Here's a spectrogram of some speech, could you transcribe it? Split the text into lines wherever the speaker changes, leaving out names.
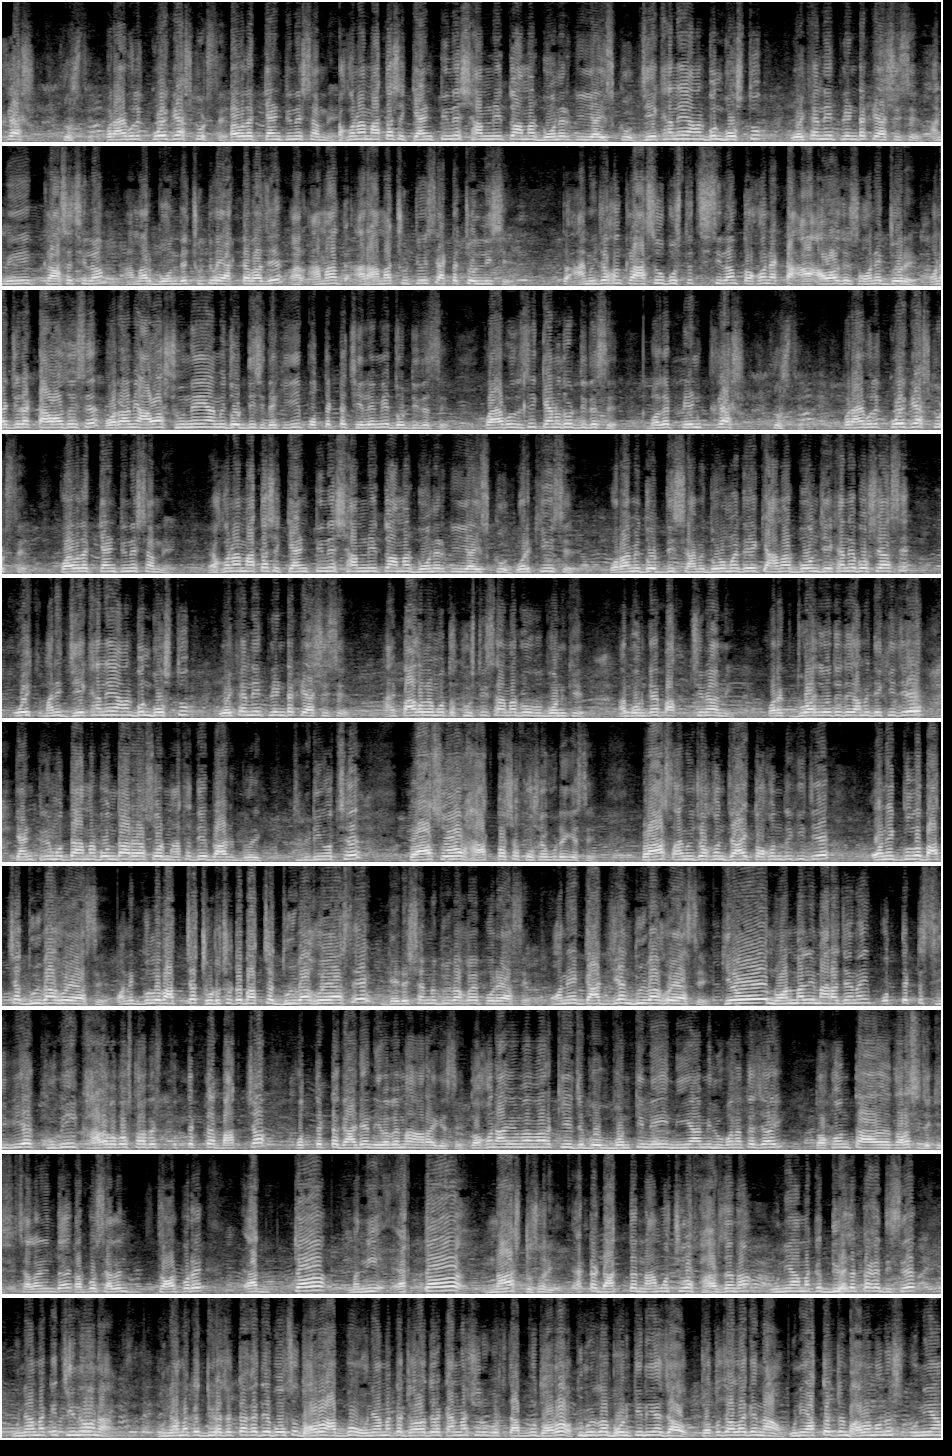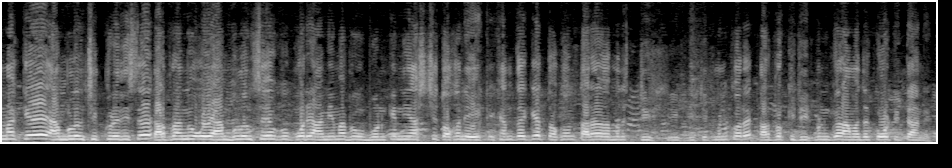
Crash করছে। পরে আমি বলি ক্র্যাশ করছে? বলে ক্যান্টিনের সামনে। আমার ক্যান্টিনের সামনেই তো আমার বোনের ইয়া স্কুল আমার বোন বসতো প্লেনটা ক্র্যাশ হয়েছে আমি ক্লাসে ছিলাম, আমার বোনদের ছুটি হয় একটা বাজে, আর আমার আর আমার ছুটি হয়েছে একটা চল্লিশে। তো আমি যখন ক্লাসে উপস্থিত ছিলাম, তখন একটা আওয়াজ হয়েছে অনেক জোরে। অনেক জোরে একটা আওয়াজ হয়েছে পরে আমি আওয়াজ শুনেই আমি দৌড় দিয়েছি দেখি প্রত্যেকটা ছেলে মেয়ে দৌড় দিতেছে। পরে আমি বলতেছি, কেন দৌড় দিতেছে? বলে প্লেন ক্র্যাশ করছে। পরে আমি বলি, কই ক্র্যাশ করছে? পরে বলে ক্যান্টিনের সামনে? এখন আমার মাথা আসে, ক্যান্টিনের সামনেই তো আমার বোনের কি ইয়া স্কুল, ওর কি হয়েছে পরে আমি দৌড় দিচ্ছি আমি দৌড় দেখি আমার বোন যেখানে বসে আছে, ওই মানে যেখানে আমার বোন বসতো, ওইখানেই প্লেনটা ক্র্যাশ হয়েছে আমি পাগলের মতো খুঁজতেছি আমার বোনকে, আর বোনকে আমি পাচ্ছি না আমি। পরে দুয়া যদি আমি দেখি যে ক্যান্টিনের মধ্যে আমার বোন দাঁড়িয়ে আছে, ওর মাথা দিয়ে ব্লাড ব্লিডিং হচ্ছে প্লাস ওর হাত পা সব ফসে ফুটে গেছে। প্লাস আমি যখন যাই, তখন দেখি যে অনেকগুলো বাচ্চা দুই ভাগ হয়ে আছে। অনেকগুলো বাচ্চা, ছোট ছোট বাচ্চা দুই ভাগ হয়ে আছে, গেটের সামনে দুই ভাগ হয়ে পড়ে আছে। অনেক গার্জিয়ান দুই ভাগ হয়ে আছে। কেউ নর্মালি মারা যায় নাই, প্রত্যেকটা সিভিয়ার খুবই খারাপ অবস্থা হবে, প্রত্যেকটা বাচ্চা, প্রত্যেকটা গার্ডিয়ান এভাবে মারা গেছে। তখন আমি আমার কি যে বোনকে নেই, নিয়ে আমি লুবানাতে যাই, তখন তারা যে কি স্যালাইন দেয়, তারপর স্যালাইন দেওয়ার পরে একটা মানে একটা নার্স তো সরি একটা ডাক্তার নাম হচ্ছিল ফারজানা। উনি আমাকে দুই হাজার টাকা দিছে, উনি আমাকে চিনেও না। উনি আমাকে দুই হাজার টাকা দিয়ে বলছে, ধরো আব্বু, উনি আমাকে ধরা ধরে কান্না শুরু করছে, আব্বু, ধরো, তুমি তোমার বোনকে নিয়ে যাও, যত যা লাগে নাও। উনি এত একজন ভালো মানুষ, উনি আমাকে অ্যাম্বুলেন্স ঠিক করে দিছে। তারপর আমি ওই অ্যাম্বুলেন্সে করে আমি আমার বোনকে নিয়ে আসছি, তখন এখান থেকে তখন তারা আমাদের ট্রিটমেন্ট করে, তারপর ট্রিটমেন্ট করে আমাদের কোর্টে টানে।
